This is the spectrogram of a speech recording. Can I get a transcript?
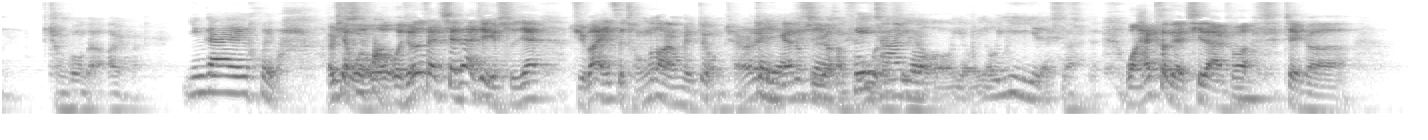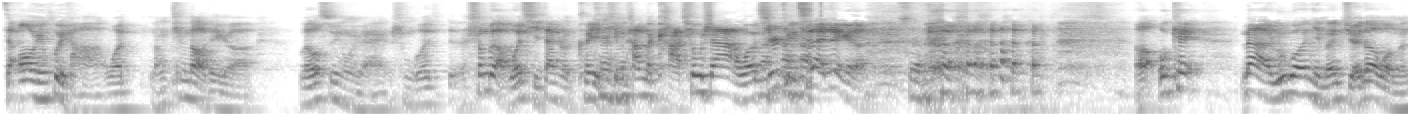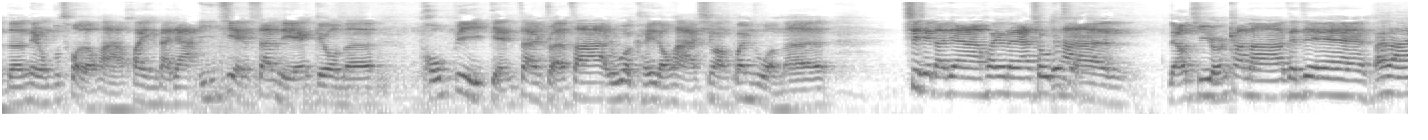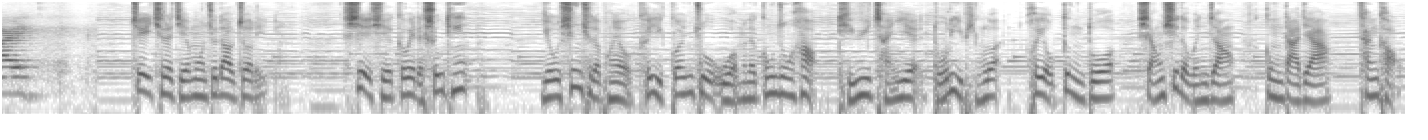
成功的奥运会。应该会吧，而且我我我觉得在现在这个时间举办一次成功的奥运会，对我们全人类应该都是一个很非常有有有意义的事情。对，我还特别期待说这个在奥运会上啊，我能听到这个俄罗斯运动员升国升不了国旗，但是可以听 他们的卡秋莎，我其实挺期待这个的。是。好，OK。那如果你们觉得我们的内容不错的话，欢迎大家一键三连，给我们投币、点赞、转发。如果可以的话，希望关注我们。谢谢大家，欢迎大家收看聊体育，有人看吗？再见，拜拜。这一期的节目就到这里，谢谢各位的收听。有兴趣的朋友可以关注我们的公众号“体育产业独立评论”，会有更多详细的文章。供大家参考。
